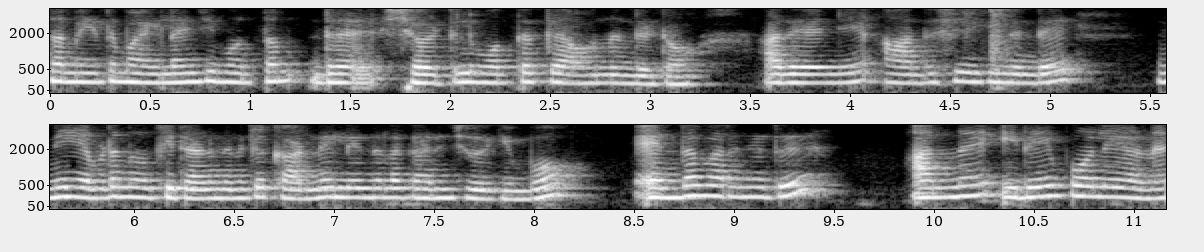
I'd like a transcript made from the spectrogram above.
സമയത്ത് മൈലാഞ്ചി മൊത്തം ഷർട്ടിൽ മൊത്തമൊക്കെ ആവുന്നുണ്ട് കേട്ടോ. അത് കഴിഞ്ഞ് ആദർശ് ചോദിക്കുന്നുണ്ട് നീ എവിടെ നോക്കിയിട്ടാണ് നിനക്ക് കണ്ണില്ല എന്നുള്ള കാര്യം ചോദിക്കുമ്പോൾ എന്താ പറഞ്ഞത്? അന്ന് ഇതേപോലെയാണ്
